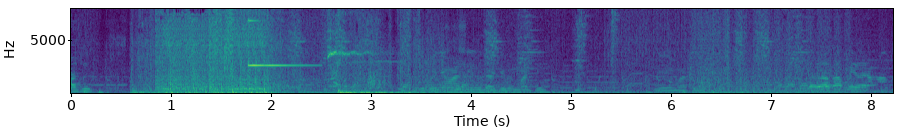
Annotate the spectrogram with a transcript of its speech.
lagi. JB-nya mati, udah JB mati. JB mati. Enggak HP orang HP.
